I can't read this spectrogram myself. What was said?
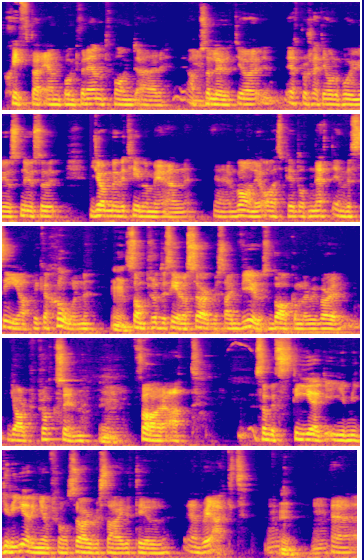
skiftar endpoint för endpoint är absolut. Jag, ett projekt jag håller på med just nu så gömmer vi till och med en vanlig ASP.NET MVC-applikation mm. som producerar server-side views bakom en YARP-proxyn. Mm. För att som ett steg i migreringen från server-side till en React. Mm. mm. Eh,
